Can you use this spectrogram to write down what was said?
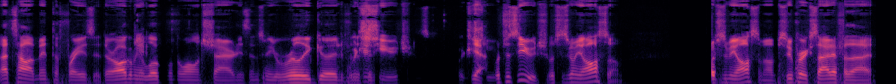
That's how I meant to phrase it. They're all going to be local New Orleans charities, and it's going to be really good for which is huge. Which is Yeah, huge. which is huge, which is going to be awesome. Which is going to be awesome. I'm super excited for that.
